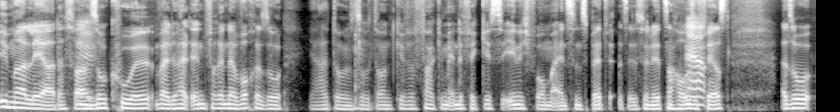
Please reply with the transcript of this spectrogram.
immer leer. Das war Mhm. so cool, weil du halt einfach in der Woche so, ja, don't, so, don't give a fuck. Im Endeffekt gehst du eh nicht vor um eins ins Bett, als wenn du jetzt nach Hause Ja. fährst. Also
